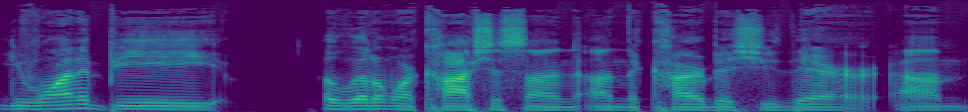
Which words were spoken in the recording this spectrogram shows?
you want to be a little more cautious on on the carb issue there. Um,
